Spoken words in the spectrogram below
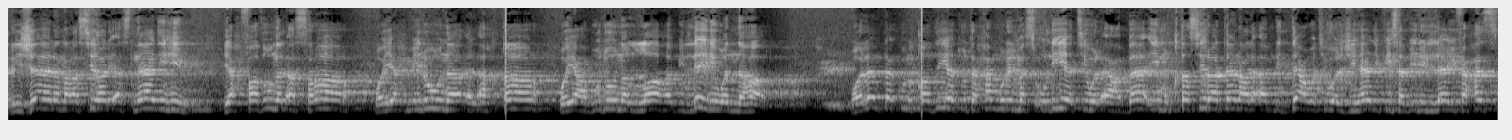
رجالا على صغر أسنانهم يحفظون الأسرار ويحملون الأخطار ويعبدون الله بالليل والنهار. ولم تكن قضية تحمل المسؤولية والأعباء مقتصرة على أمر الدعوة والجهاد في سبيل الله فحسب.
